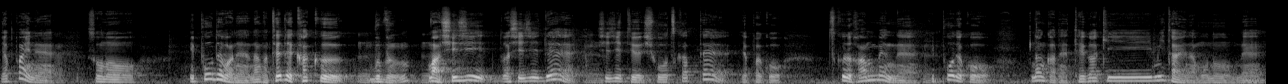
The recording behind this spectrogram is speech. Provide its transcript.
やっぱりねその一方ではねなんか手で描く部分、まあ CG は CG で、CG っていう手法を使ってやっぱりこう作る反面ね、一方でこうなんかね手書きみたいなものをね、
